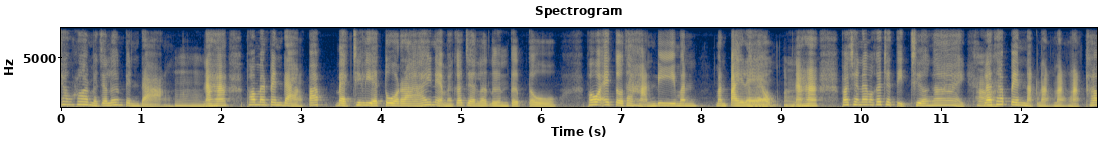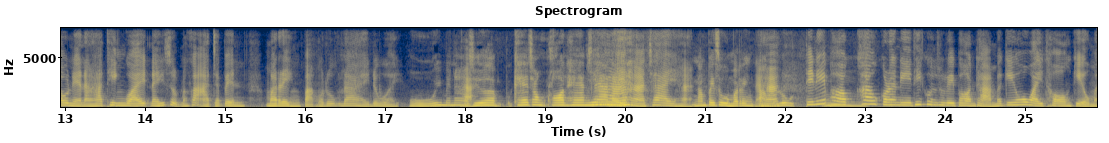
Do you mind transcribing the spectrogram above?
ช่องคลอดมันจะเริ่มเป็นด่างอืมนะคะพอมันเป็นด่างปั๊บแบคทีเรียตัวร้ายเนี่ยมันก็จะเจริญเติบโต เพราะว่าไอ้ตัวทหารดีมันมันไปแล้วอืมนะคะเพราะฉะนั้นมันก็จะติดเชื้อง่ายค่ะแล้วถ้าเป็นหนักหนักหนักหนักๆเข้าเนี่ยนะคะทิ้งไว้ในที่สุดมันก็อาจจะเป็นมะเร็งปากมดลูกได้ด้วยโอ้ยไม่น่าค่ะเชื่อแค่ช่องคลอดแห้งเนี่ยใช่นะค่ะใช่ค่ะนำไปสู่มะเร็งปากมนะคะดลูก ทีนี้พออมเข้ากรณีที่คุณสุริพรถามเมื่อกี้ว่าวัยทองเกี่ยวไหม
